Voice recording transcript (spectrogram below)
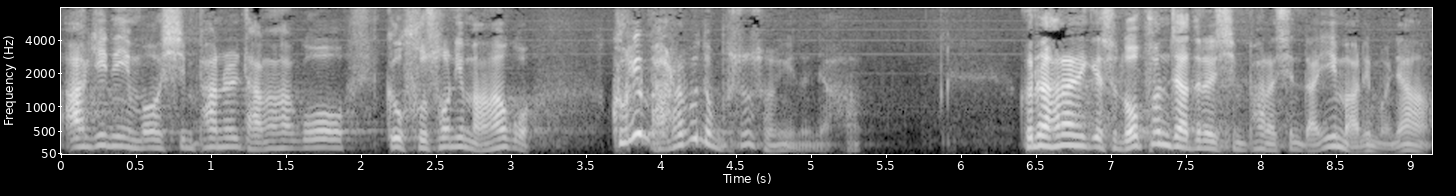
악인이 뭐 심판을 당하고 그 후손이 망하고 그게 말해도 무슨 소용이 있느냐. 그러나 하나님께서 높은 자들을 심판하신다. 이 말이 뭐냐?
